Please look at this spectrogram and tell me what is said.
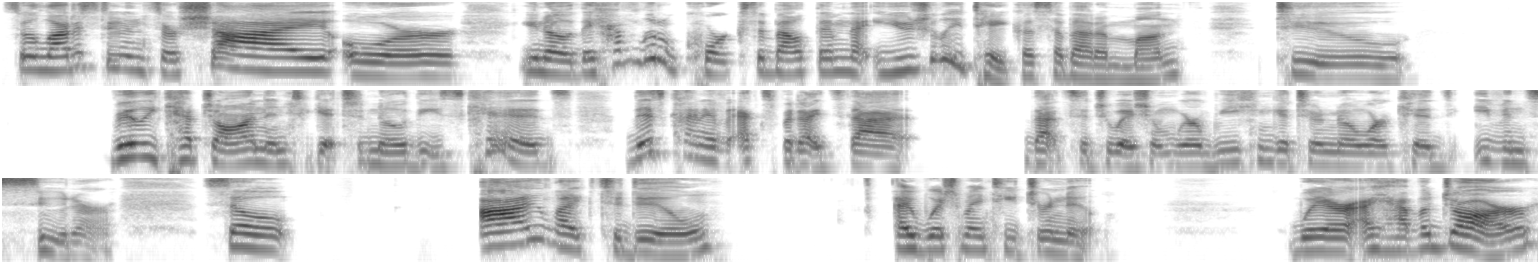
So a lot of students are shy or, you know, they have little quirks about them that usually take us about a month to really catch on and to get to know these kids. This kind of expedites that that situation where we can get to know our kids even sooner. So I like to do I wish my teacher knew where I have a jar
